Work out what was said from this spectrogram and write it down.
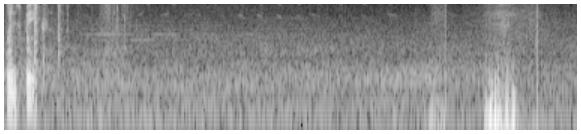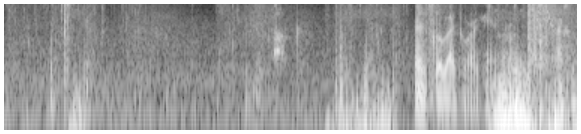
Please speak. Fuck. Let's just go back to where I came from. Actually.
